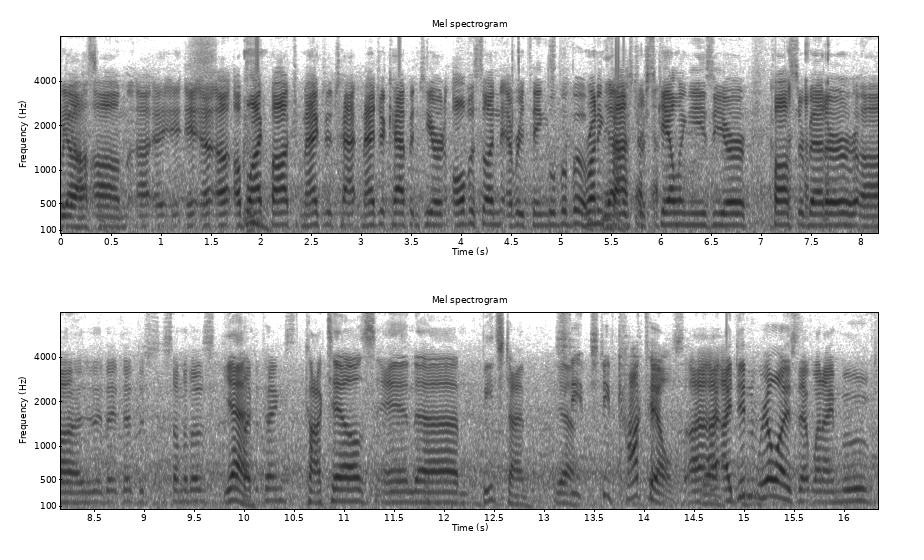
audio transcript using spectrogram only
yeah. awesome. Um, uh, a, a, a black box, magic, ha- magic happens here, and all of a sudden everything's Boom, boom, boom. running Yeah. faster, scaling easier, costs are better. Uh, th- th- th- some of those Yeah. type of things. Cocktails and uh, beach time. Yeah. Steve, Steve, cocktails. I, Yeah. I, I didn't realize that when I moved,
